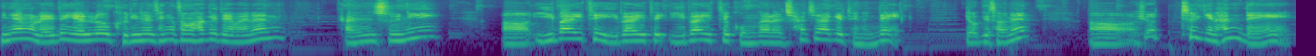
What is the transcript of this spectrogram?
그냥 레드, 옐로우, 그린을 생성하게 되면은 단순히 어, 2바이트, 2바이트, 2바이트 공간을 차지하게 되는데 여기서는 어, 쇼트긴 한데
